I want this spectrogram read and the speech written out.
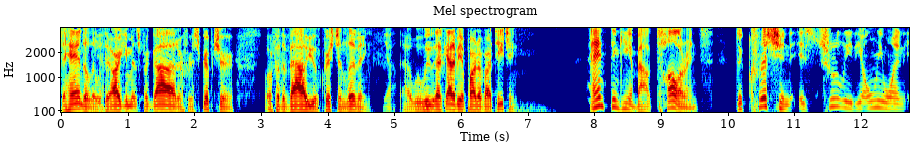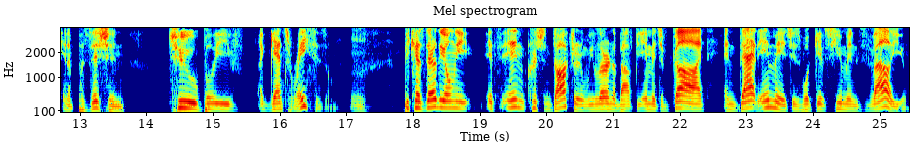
to handle it, with the arguments for God or for Scripture or for the value of Christian living? Yeah. Uh, we, we, that's got to be a part of our teaching. And thinking about tolerance, the Christian is truly the only one in a position to believe against racism. Because they're the only, it's in Christian doctrine, we learn about the image of God, and that image is what gives humans value.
